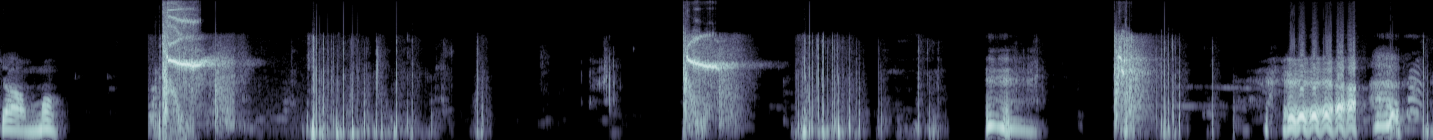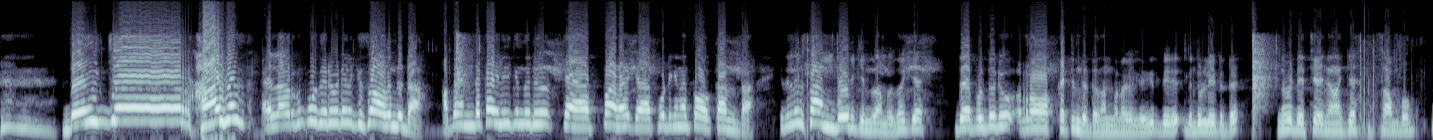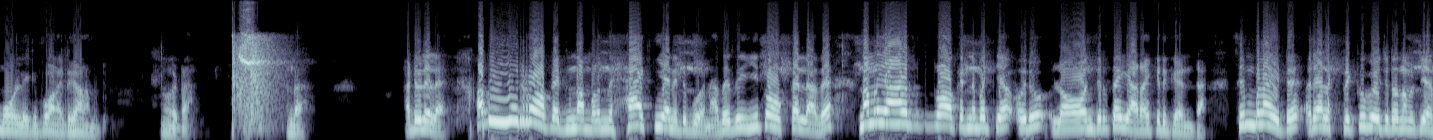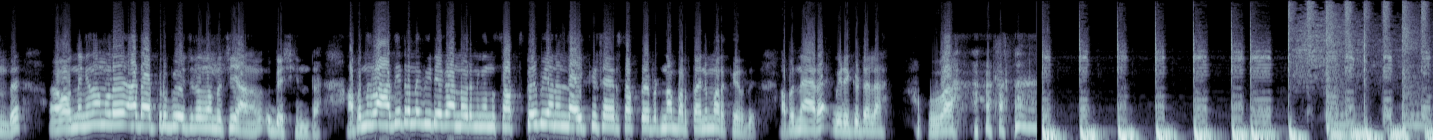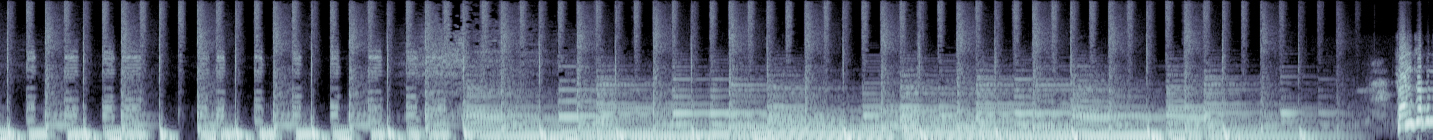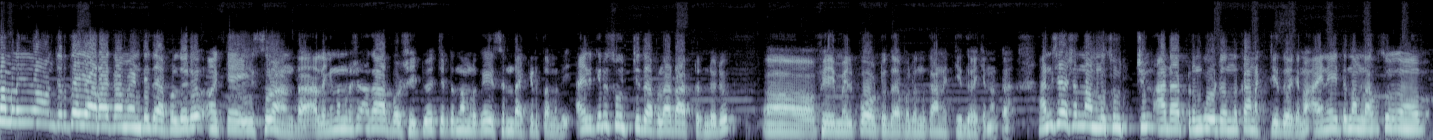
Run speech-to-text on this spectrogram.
Yağmur. Yeah. Danger hi എല്ലാവർക്കും പുതിയൊരു വീഡിയോയിലേക്ക് സ്വാഗതം കേട്ടാ അപ്പൊ എന്റെ കയ്യിലിരിക്കുന്ന ഒരു ക്യാപ്പാണ് ക്യാപ്പ് പൊട്ടിക്കുന്ന തോക്കാണ് കേട്ടാ ഇതിലൊരു സംഭവം ഇരിക്കുന്നത് നമ്മൾ നോക്കിയാൽ ഇതേപോലത്തെ ഒരു റോക്കറ്റ് ഉണ്ട് കേട്ടോ നമ്മുടെ കയ്യിൽ ഇത് ഇതിന്റെ ഉള്ളിൽ ഇട്ടിട്ട് ഇന്ന് വെടിച്ച് കഴിഞ്ഞാൽ നോക്കിയാൽ സംഭവം മുകളിലേക്ക് പോകാനായിട്ട് കാണാൻ പറ്റും. നോക്കട്ടാ എന്താ അടിപൊളിയല്ലേ? അപ്പൊ ഈ ഒരു റോക്കറ്റിന് നമ്മളിന്ന് ഹാക്ക് ചെയ്യാനായിട്ട് പോവാണ്. അതായത് ഈ തോക്കല്ലാതെ നമ്മൾ ആ റോക്കറ്റിനെ പറ്റിയ ഒരു ലോഞ്ചർ തയ്യാറാക്കി എടുക്കേണ്ട. സിമ്പിൾ ആയിട്ട് ഒരു ഇലക്ട്രിക് ഉപയോഗിച്ചിട്ടാണ് നമ്മൾ ചെയ്യുന്നത് ഒന്നെങ്കിൽ നമ്മൾ അഡാപ്റ്റർ ഉപയോഗിച്ചിട്ടാണ് നമ്മൾ ചെയ്യാൻ ഉദ്ദേശിക്കുന്നത് അപ്പൊ നിങ്ങൾ ആദ്യമായിട്ടാണ് വീഡിയോ കാണുന്നവരെങ്കിൽ ഒന്ന് സബ്സ്ക്രൈബ് ചെയ്യാനും ലൈക്ക് ഷെയർ സബ്സ്ക്രൈബ് ബട്ടൺ അമർത്താനും മറക്കരുത്. അപ്പൊ നേരെ വീഡിയോ കിട്ടല്ല വാ. അപ്പൊ നമ്മൾ ഈ ലോഞ്ചർ തയ്യാറാക്കാൻ വേണ്ടി ഇതേപോലെ ഒരു കേസ് വേണ്ട. അല്ലെങ്കിൽ നമ്മൾ കാർബോ ഷീറ്റ് വെച്ചിട്ട് നമ്മൾ കേസ് ഉണ്ടാക്കി എടുത്താൽ മതി. അതിലേക്ക് ഒരു സ്വിച്ച് ഇതേപോലെ അഡാപ്റ്ററിന്റെ ഒരു ഫീമെയിൽ പോർട്ട് ഇതേപോലെ ഒന്ന് കണക്ട് ചെയ്ത് വെക്കണം കേട്ടോ അതിനുശേഷം നമ്മൾ സ്വിച്ചും അഡാപ്റ്ററും കൂടി ഒന്ന് കണക്ട് ചെയ്ത് വെക്കണം. അതിനായിട്ട് നമ്മൾ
